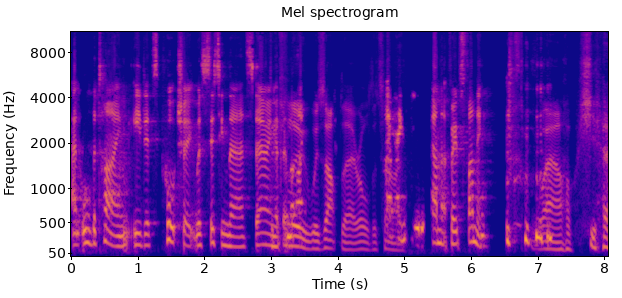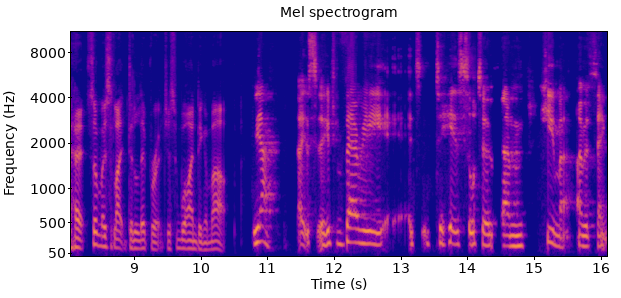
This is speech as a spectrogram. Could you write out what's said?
And all the time, Edith's portrait was sitting there staring the at the clue was up there all the time. I think found that very funny. wow, yeah, it's almost like deliberate, just winding him up. Yeah, it's, it's very it's to his sort of um, humor, I would think.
